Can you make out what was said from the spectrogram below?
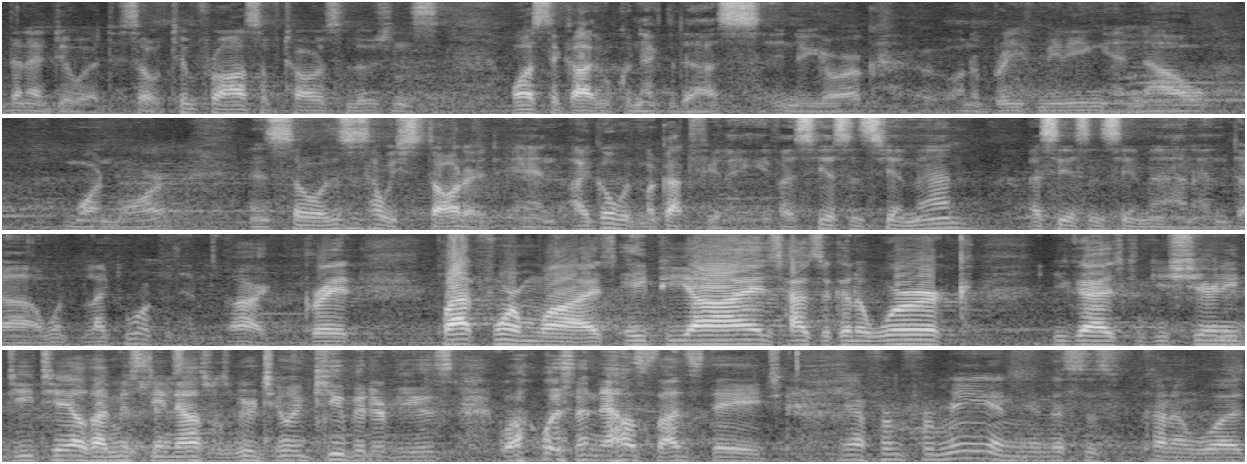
then I do it. So Tim Frost of Tower Solutions was the guy who connected us in New York on a brief meeting and now more and more. And so this is how we started and I go with my gut feeling. If I see a sincere man, I see a sincere man and uh, I would like to work with him. All right, great. Platform-wise, APIs, how's it going to work? You guys, can you share any details? I missed the announcements. We were doing CUBE interviews. What was announced on stage? Yeah, for, for me, and, and this is kind of what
